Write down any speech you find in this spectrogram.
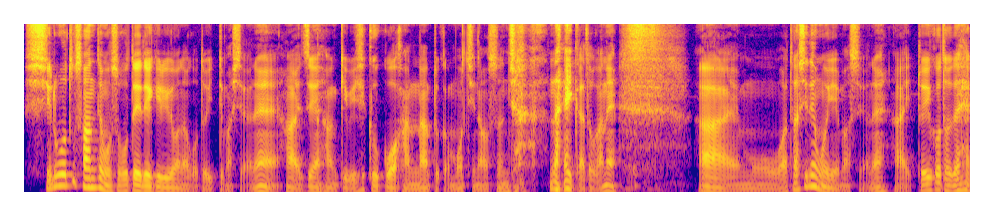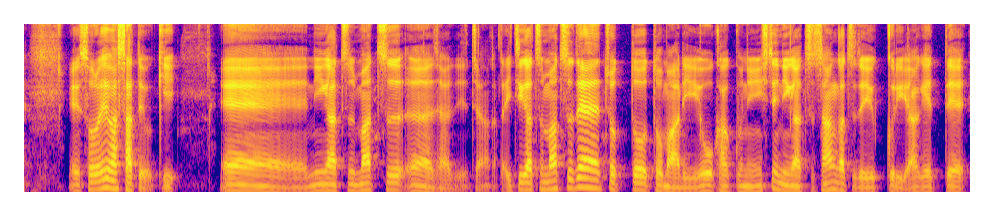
素人さんでも想定できるようなこと言ってましたよね。はい。前半厳しく後半なんとか持ち直すんじゃないかとかね。はい。もう私でも言えますよね。はい。ということで、えそれはさておき、えー、2月末、じゃじゃなかった、1月末でちょっと止まりを確認して、2月、3月でゆっくり上げて、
